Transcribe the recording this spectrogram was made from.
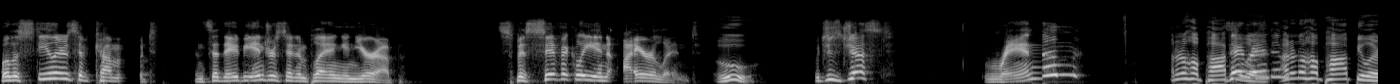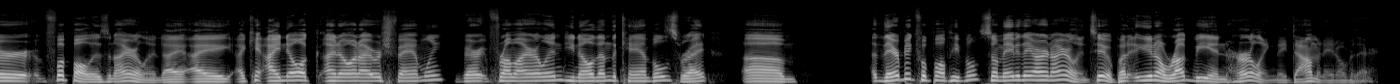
Well, the Steelers have come out and said they'd be interested in playing in Europe, specifically in Ireland, Ooh. Which is just random. I don't know how popular. random? I don't know how popular football is in Ireland. I, I, I can't. I know. A, I know an Irish family, very from Ireland. You know them, the Campbells, right? Um, they're big football people, so maybe they are in Ireland too. But you know, rugby and hurling, they dominate over there.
